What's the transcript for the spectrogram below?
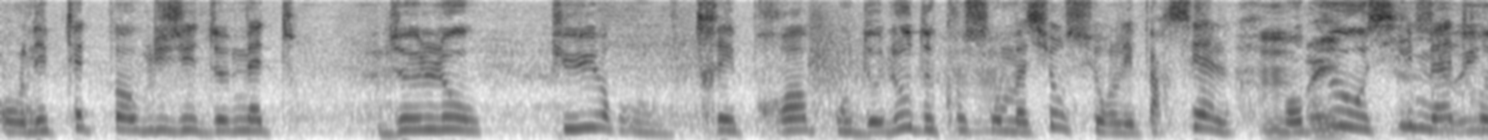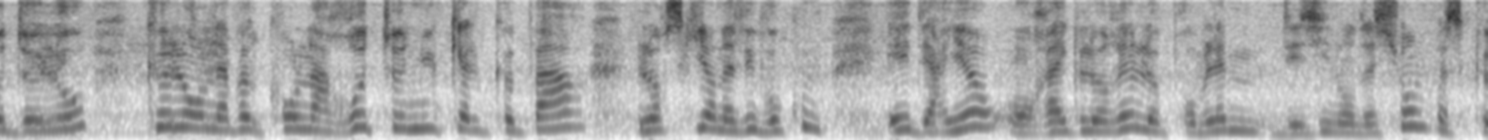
on n'est peut-être pas obligé de mettre de l'eau pure ou très propre ou de l'eau de consommation sur les parcelles. on Oui, peut aussi mettre Oui, de oui, l'eau que l'on a qu'on a retenu quelque part lorsqu'il y en avait beaucoup. Et derrière, on réglerait le problème des inondations parce que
